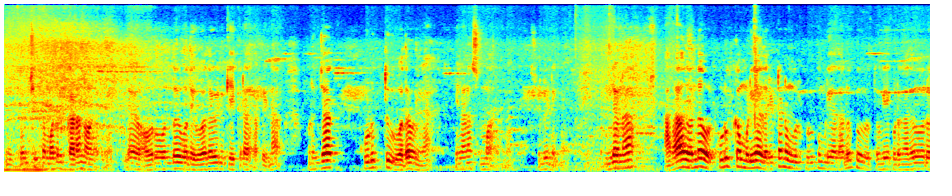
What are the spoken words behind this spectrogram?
நீங்கள் ஃப்ரெண்ட்ஷிப்பை முதல்ல கடன் வாங்குறீங்க இல்லை அவர் வந்து உதவி உதவின்னு கேட்குறாரு அப்படின்னா முடிஞ்சால் கொடுத்து உதவுங்க. இல்லைன்னா சும்மா இருங்க. சொல்லிவிடுங்க இல்லைன்னா அதாவது வந்து அவர் கொடுக்க முடியாத ரிட்டர்ன் உங்களுக்கு கொடுக்க முடியாத அளவுக்கு ஒரு தொகையை கொடுங்க. அது ஒரு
